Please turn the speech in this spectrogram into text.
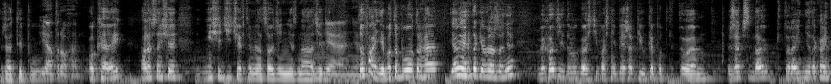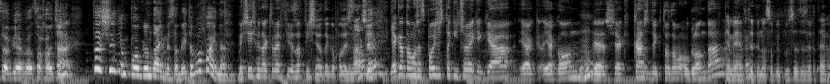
że typu. Ja trochę. Okej, ale w sensie nie siedzicie w tym na co dzień, nie znacie. Nie, nie. To fajnie, bo to było trochę. Ja miałem takie wrażenie. Wychodzi do gości, właśnie bierze piłkę pod tytułem Rzecz, na której nie do końca wiemy o co chodzi. Tak. To się nią pooglądajmy sobie i to było fajne. My chcieliśmy tak trochę filozoficznie do tego podejść. No, znaczy, okej. jak na to może spojrzeć taki człowiek jak ja, jak, jak on, Mhm. wiesz, jak każdy, kto to ogląda, Ja miałem wtedy na sobie bluzę dezertera.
